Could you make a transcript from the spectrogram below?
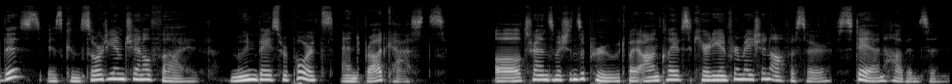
This is Consortium Channel 5, Moonbase reports and broadcasts. All transmissions approved by Enclave Security Information Officer Stan Hobinson.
